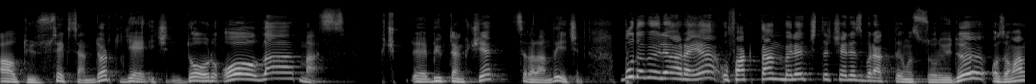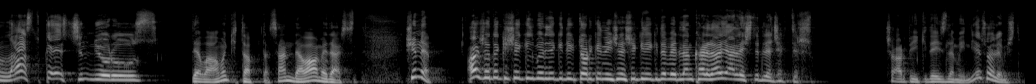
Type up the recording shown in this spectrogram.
684 Y için doğru olamaz. Küçük, e, büyükten küçüğe sıralandığı için. Bu da böyle araya ufaktan böyle çıtır çerez bıraktığımız soruydu. O zaman last question diyoruz. Devamı kitapta. Sen devam edersin. Şimdi aşağıdaki şekil 1'deki dikdörtgenin içine şekil 2'de verilen kareler yerleştirilecektir. Çarpı 2'de izlemeyin diye söylemiştim.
